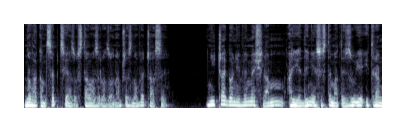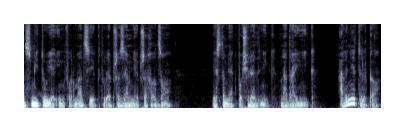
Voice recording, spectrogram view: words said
Nowa koncepcja została zrodzona przez nowe czasy. Niczego nie wymyślam, a jedynie systematyzuję i transmituję informacje, które przeze mnie przechodzą. Jestem jak pośrednik, nadajnik, ale nie tylko.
